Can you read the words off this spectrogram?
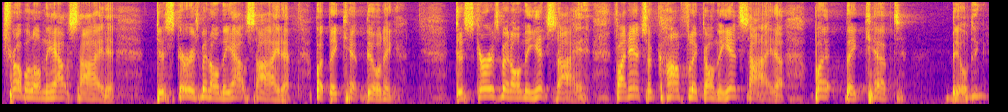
Trouble on the outside, discouragement on the outside, but they kept building discouragement on the inside, financial conflict on the inside, but they kept building.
